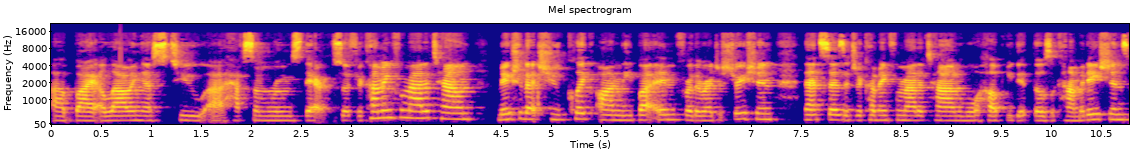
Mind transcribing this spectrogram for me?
uh, by allowing us to uh, have some rooms there. So if you're coming from out of town, make sure that you click on the button for the registration that says that you're coming from out of town. We'll help you get those accommodations.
